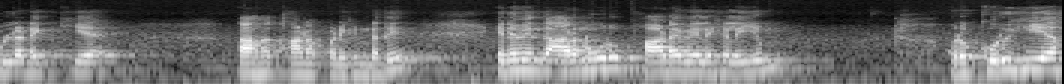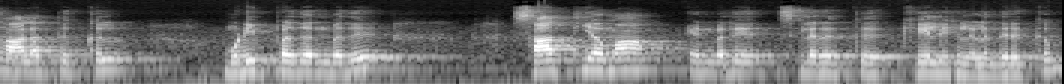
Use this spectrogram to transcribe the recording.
உள்ளடக்கியதாக காணப்படுகின்றது. எனவே இந்த அறுநூறு பாடவேலைகளையும் ஒரு குறுகிய காலத்துக்குள் முடிப்பது என்பது சாத்தியமா என்பது சிலருக்கு கேள்விகள் எழுந்திருக்கும்.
